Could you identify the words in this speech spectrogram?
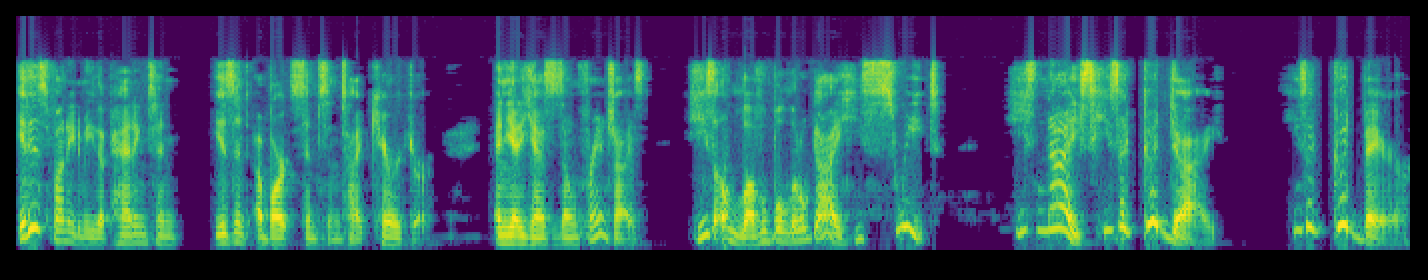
It is funny to me that Paddington isn't a Bart Simpson type character, and yet he has his own franchise. He's a lovable little guy. He's sweet. He's nice. He's a good guy. He's a good bear.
